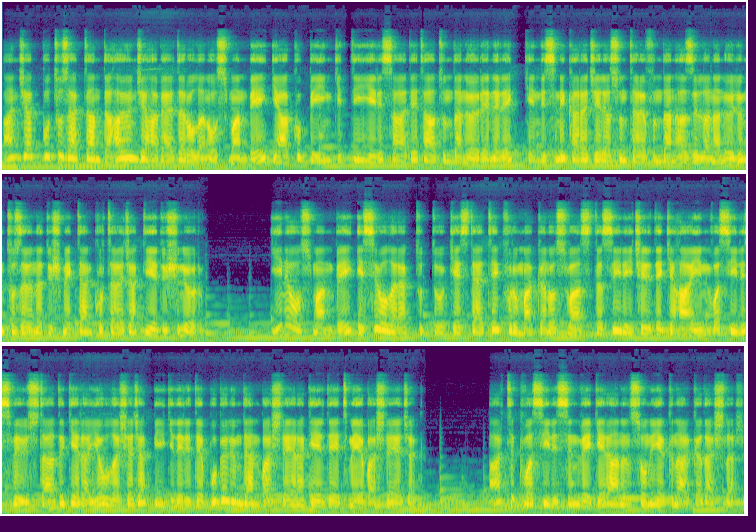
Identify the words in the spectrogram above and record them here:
Ancak bu tuzaktan daha önce haberdar olan Osman Bey, Yakup Bey'in gittiği yeri Saadet Hatun'dan öğrenerek kendisini Karacelas'un tarafından hazırlanan ölüm tuzağına düşmekten kurtaracak diye düşünüyorum. Yine Osman Bey, esir olarak tuttuğu Kestel Tekfur Makkanos vasıtasıyla içerideki hain Vasilis ve Üstadı Gera'ya ulaşacak bilgileri de bu bölümden başlayarak elde etmeye başlayacak. Artık Vasilis'in ve Gera'nın sonu yakın arkadaşlar.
